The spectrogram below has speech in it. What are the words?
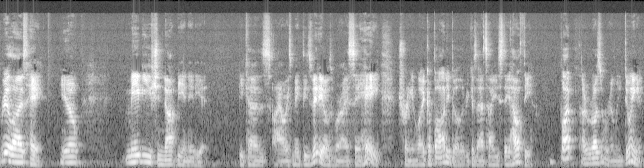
realized, hey, you know, maybe you should not be an idiot because I always make these videos where I say, hey, train like a bodybuilder because that's how you stay healthy. But I wasn't really doing it.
